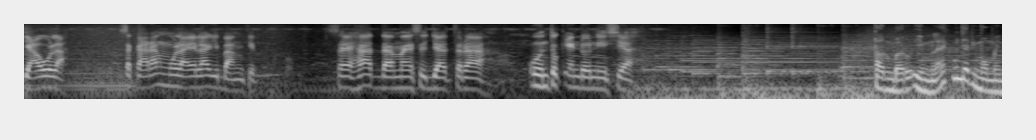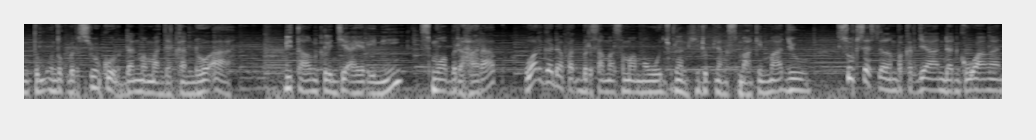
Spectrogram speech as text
jauh lah. Sekarang mulai lagi bangkit. Sehat, damai, sejahtera untuk Indonesia. Tahun baru Imlek menjadi momentum untuk bersyukur dan memanjatkan doa. Di tahun kelinci air ini, semua berharap warga dapat bersama-sama mewujudkan hidup yang semakin maju, sukses dalam pekerjaan dan keuangan,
